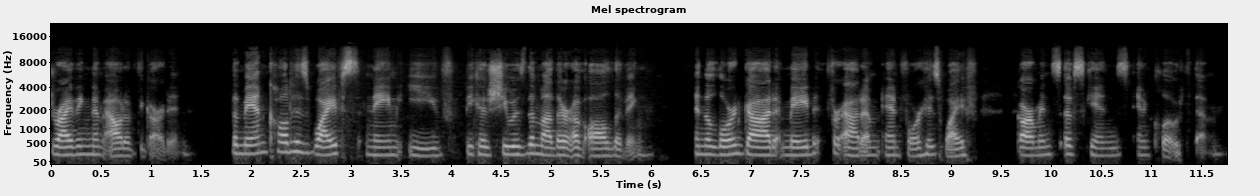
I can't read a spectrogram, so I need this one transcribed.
driving them out of the garden. The man called his wife's name Eve because she was the mother of all living. And the Lord God made for Adam and for his wife garments of skins and clothed them.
